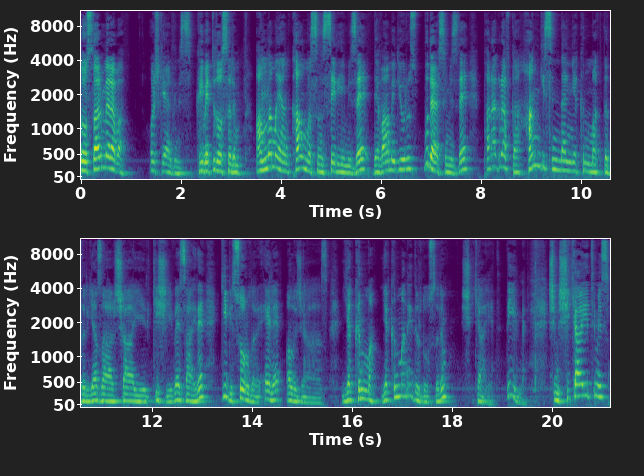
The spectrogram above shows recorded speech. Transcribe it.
Dostlar merhaba. Hoş geldiniz. Kıymetli dostlarım, anlamayan kalmasın serimize devam ediyoruz. Bu dersimizde paragrafta hangisinden yakınmaktadır yazar, şair, kişi vesaire gibi soruları ele alacağız. Yakınma. Yakınma nedir dostlarım? Şikayet değil mi? Şimdi şikayetimiz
